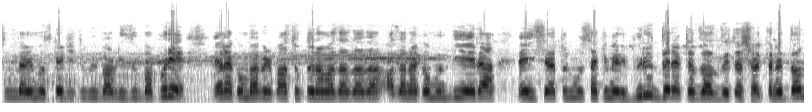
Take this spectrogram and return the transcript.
সুলদারি মোস কেটি টুপি পাবলি জুব্বা পরে এরকমভাবে পাঁচক্ত নামাজ আজানা কমন দিয়ে এরা এই সিরাতুল মুস্তাকিমের বিরুদ্ধের একটা দল, যেটা শয়তানের দল।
